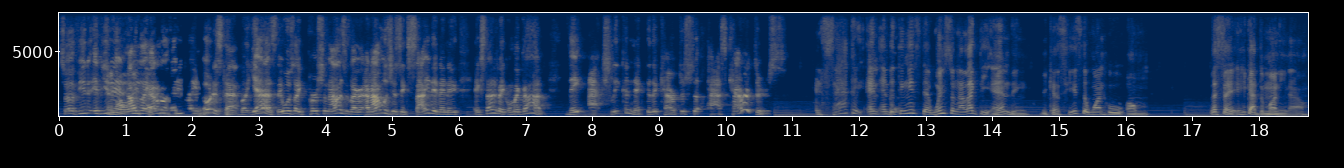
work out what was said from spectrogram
So if you if you And didn't, I I, mean, like like I don't know if anybody noticed that, but yes, there was like personalities, like, and I was just excited and excited, like, oh my god, they actually connected the characters to past characters. Exactly. And and the thing is that Winston, I like the ending because he's the one who um let's say he got the money now,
